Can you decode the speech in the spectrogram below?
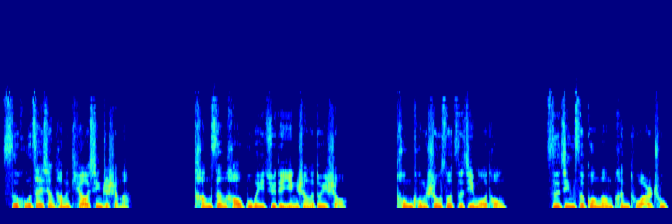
似乎在向他们挑衅着什么。唐三毫不畏惧的迎上了对手，瞳孔收缩，紫极魔瞳，紫金色光芒喷吐而出，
